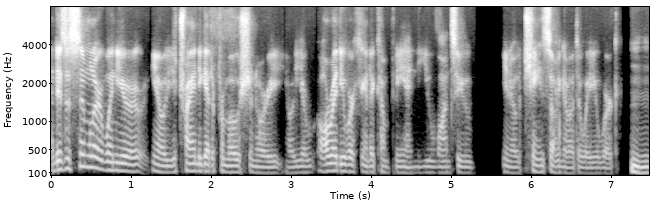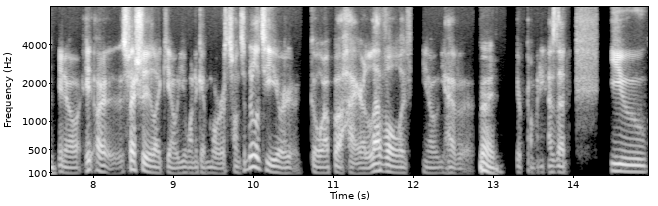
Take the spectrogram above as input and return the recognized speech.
and this is similar when you're, you know, you're trying to get a promotion or you know you're already working at a company and you want to, you know, change something about the way you work. Mm-hmm. You know, especially like you know you want to get more responsibility or go up a higher level if you know you have a right. your company has that. You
